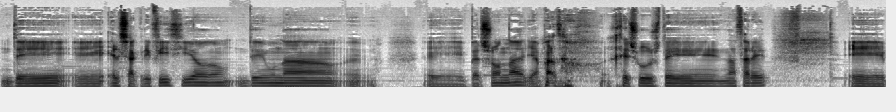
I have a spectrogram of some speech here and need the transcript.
de eh, el sacrificio de una eh, persona llamada Jesús de Nazaret eh,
